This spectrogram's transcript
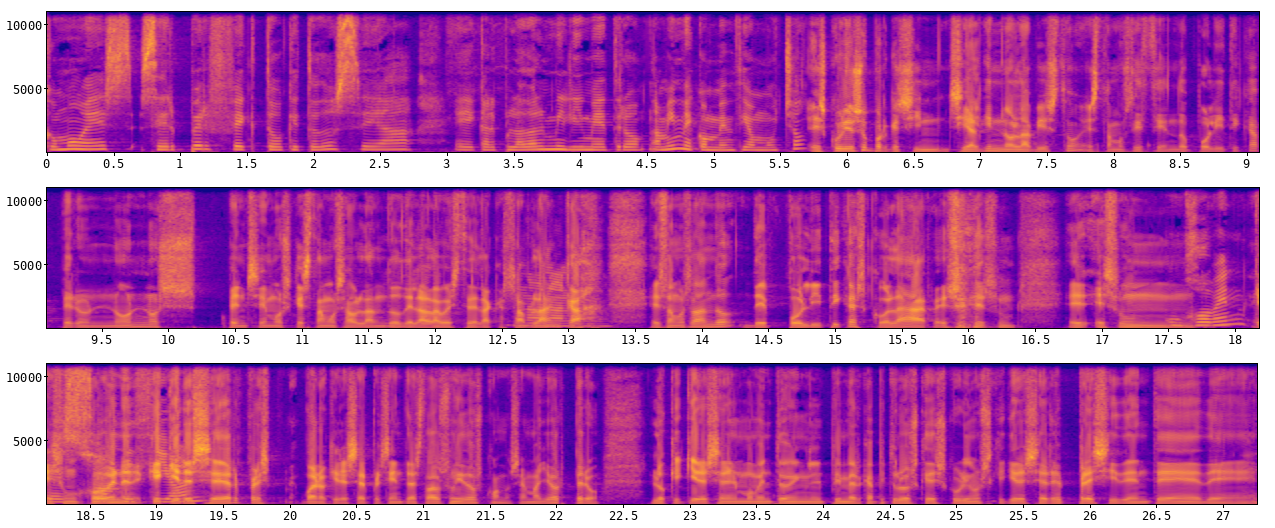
cómo es ser perfecto, que todo sea eh, calculado al milímetro. A mí me convenció mucho. Es curioso porque si, si alguien no la ha visto, estamos diciendo política, pero no nos pensemos que estamos hablando del ala oeste de la Casa Blanca. Estamos hablando de política escolar. Es, es un, es un, joven que, es un joven que quiere ser, bueno, quiere ser presidente de Estados Unidos cuando sea mayor, pero lo que quiere ser en el momento, en el primer capítulo, es que descubrimos que quiere ser el presidente de,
